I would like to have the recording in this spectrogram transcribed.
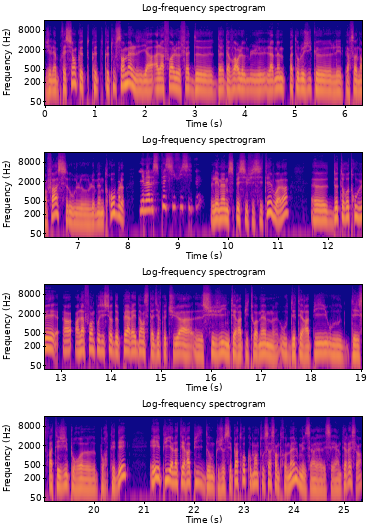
j'ai l'impression que, que, tout s'en mêle. Il y a à la fois le fait d'avoir la même pathologie que les personnes en face, ou le même trouble. Les mêmes spécificités? Les mêmes spécificités, voilà. Euh, de te retrouver à, la fois en position de père aidant, c'est-à-dire que tu as euh, suivi une thérapie toi-même ou des thérapies ou des stratégies pour, euh, pour t'aider, et puis à la thérapie. Donc je ne sais pas trop comment tout ça s'entremêle, mais c'est intéressant.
